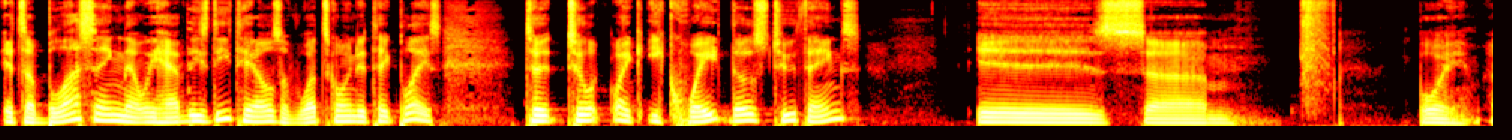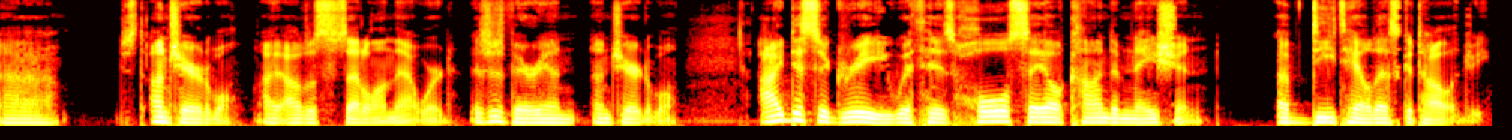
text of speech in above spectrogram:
it's a blessing that we have these details of what's going to take place. To to like equate those two things is um, boy, uh, just uncharitable. I, will just settle on that word. It's just very un, uncharitable. I disagree with his wholesale condemnation of detailed eschatology.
